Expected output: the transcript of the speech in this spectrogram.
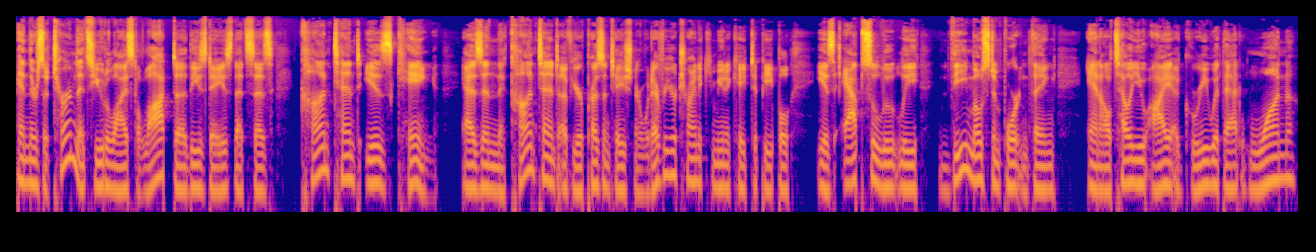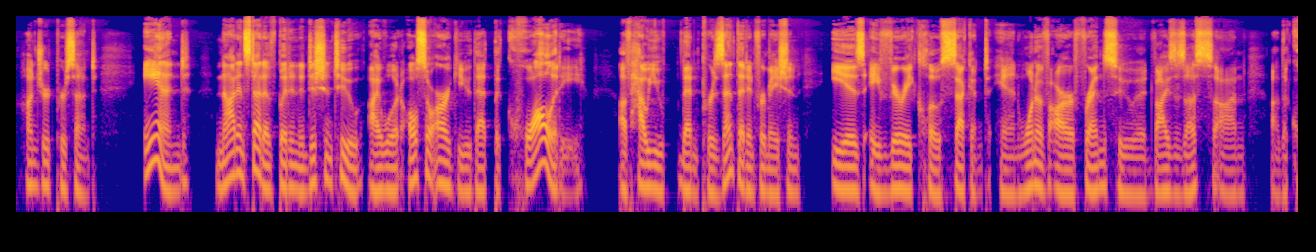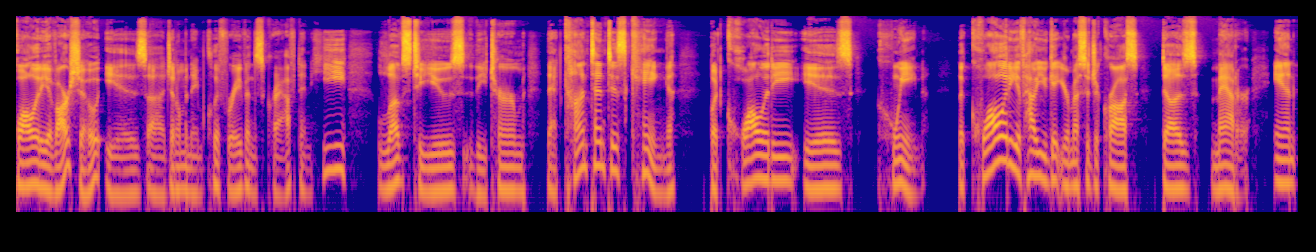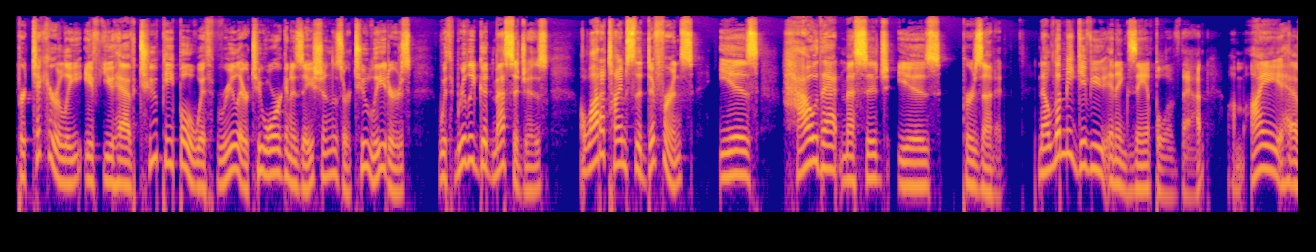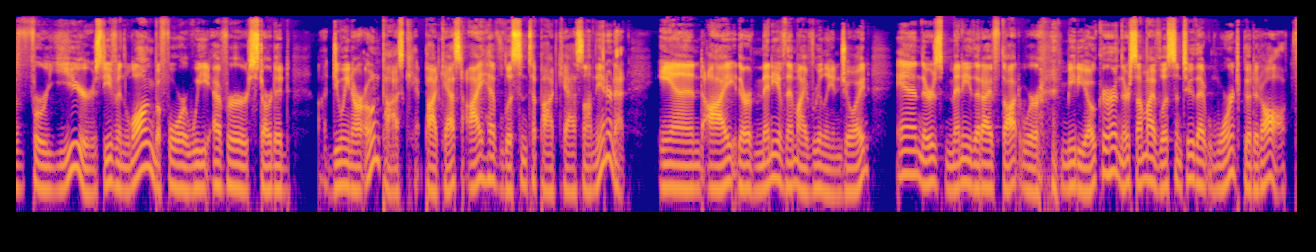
And there's a term that's utilized a lot uh, these days that says content is king, as in the content of your presentation or whatever you're trying to communicate to people is absolutely the most important thing and I'll tell you, I agree with that 100%. And not instead of, but in addition to, I would also argue that the quality of how you then present that information is a very close second. And one of our friends who advises us on uh, the quality of our show is a gentleman named Cliff Ravenscraft, and he loves to use the term that content is king, but quality is queen. The quality of how you get your message across does matter. And particularly if you have two people with really, or two organizations or two leaders with really good messages, a lot of times the difference is how that message is presented. Now, let me give you an example of that. Um, I have for years, even long before we ever started uh, doing our own podcast, I have listened to podcasts on the internet and I there are many of them I've really enjoyed and there's many that I've thought were mediocre and there's some I've listened to that weren't good at all.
